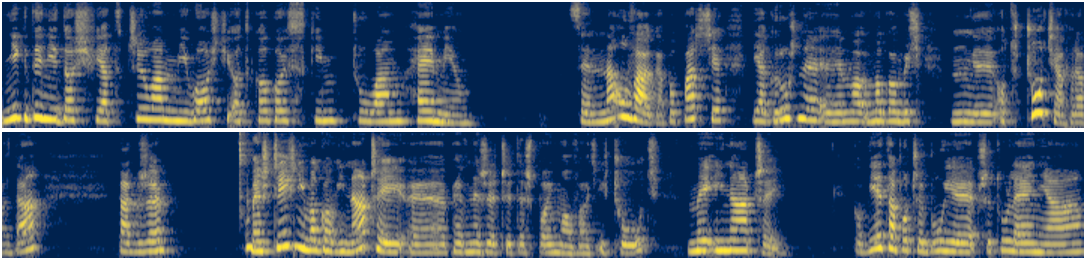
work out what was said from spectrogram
nigdy nie doświadczyłam miłości od kogoś, z kim czułam chemię. Cenna uwaga. Popatrzcie, jak różne e, mo mogą być mm, e, odczucia, prawda? Także mężczyźni mogą inaczej e, pewne rzeczy też pojmować i czuć, my inaczej. Kobieta potrzebuje przytulenia,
